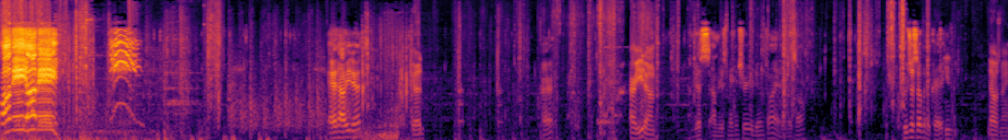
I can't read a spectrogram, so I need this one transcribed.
On me, on me! Ed, how you doing? Good. Alright. How are you doing? I'm Just, I'm just making sure you're doing fine, that's all. Who just opened a crate? That was me.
